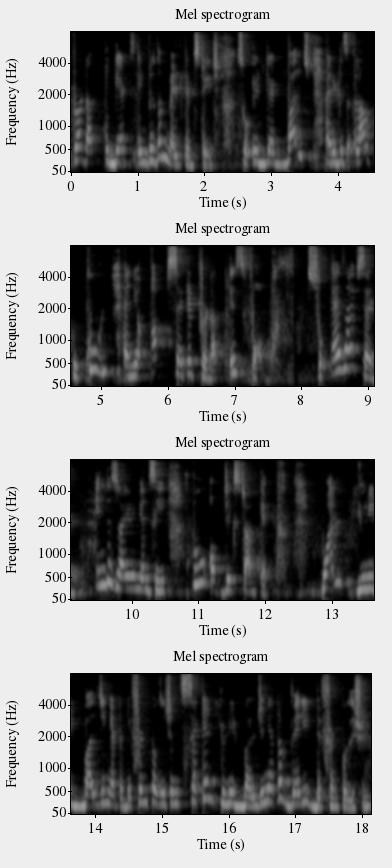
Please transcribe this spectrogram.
product to get into the melted stage. So it gets bulged and it is allowed to cool and your upsetted product is formed. So as I've said, in this diagram you can see two objects are kept. One, you need bulging at a different position. Second, you need bulging at a very different position.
